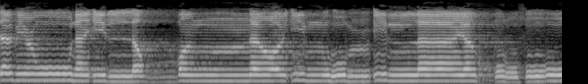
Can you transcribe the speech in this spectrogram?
يتبعون إلا الظلم الظن وإن هم إلا يخرصون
